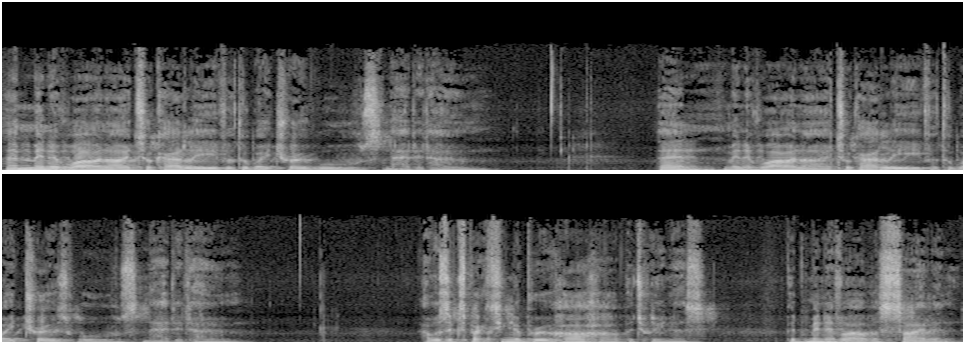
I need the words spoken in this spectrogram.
and Minervois and I took our leave of the Waitrose wolves and headed home. Then Minervois and I took our leave of the Waitrose wolves and headed home. I was expecting a brouhaha between us, but Minervois was silent,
